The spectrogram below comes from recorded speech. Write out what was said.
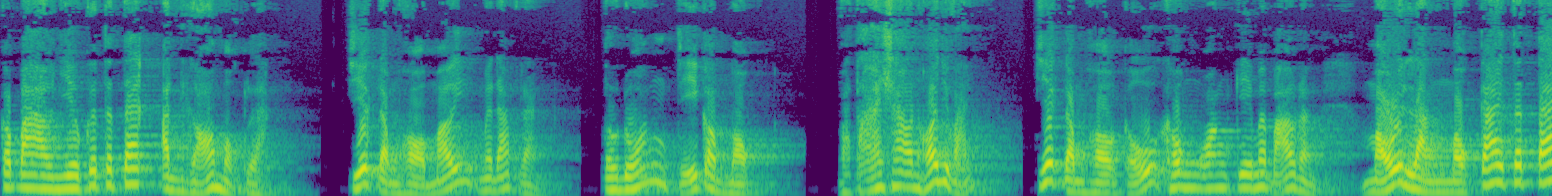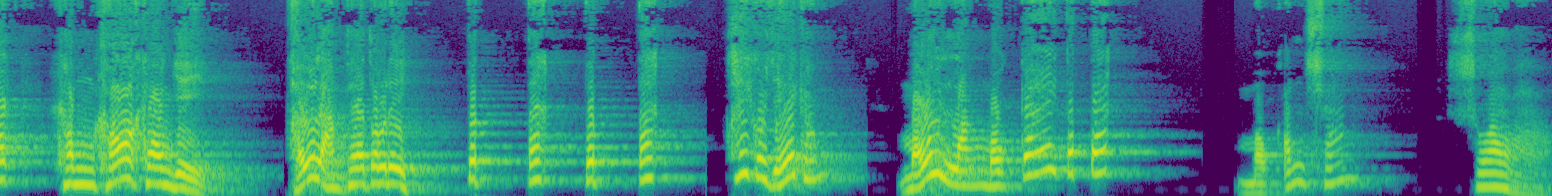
có bao nhiêu cái tích tắc anh gõ một lần? Chiếc đồng hồ mới mới đáp rằng, tôi đoán chỉ có một. Và tại sao anh hỏi như vậy? Chiếc đồng hồ cũ không ngoan kia mới bảo rằng, mỗi lần một cái tích tắc không khó khăn gì, thử làm theo tôi đi thấy có dễ không? Mỗi lần một cái tích tắc một ánh sáng soi vào,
